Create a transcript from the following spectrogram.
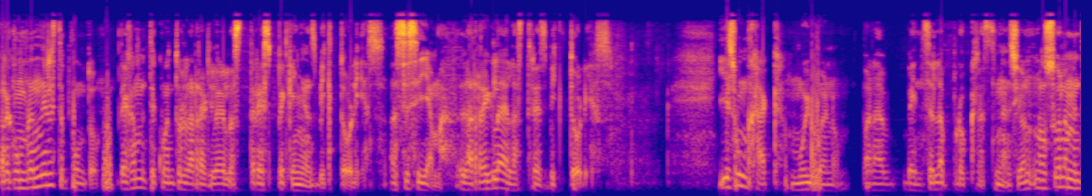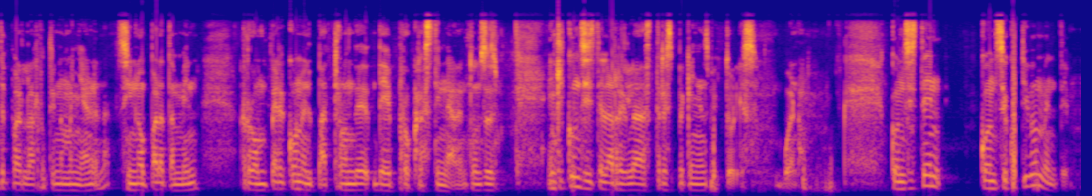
Para comprender este punto, déjame te cuento la regla de las tres pequeñas victorias. Así se llama, la regla de las tres victorias. Y es un hack muy bueno para vencer la procrastinación, no solamente para la rutina mañana, sino para también romper con el patrón de, de, procrastinar. Entonces, ¿en qué consiste la regla de las tres pequeñas victorias? Bueno, consiste en consecutivamente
